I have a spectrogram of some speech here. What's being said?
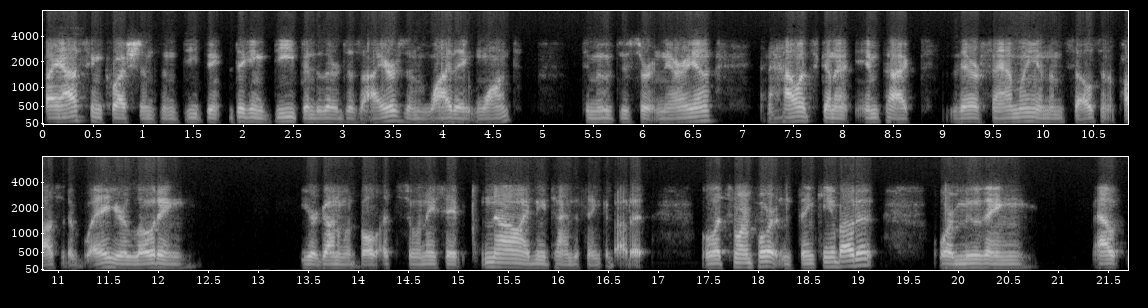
by mm-hmm. asking questions and deep, digging deep into their desires and why they want to move to a certain area and how it's going to impact their family and themselves in a positive way, you're loading your gun with bullets. So when they say, no, I need time to think about it. Well, what's more important, thinking about it or moving out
